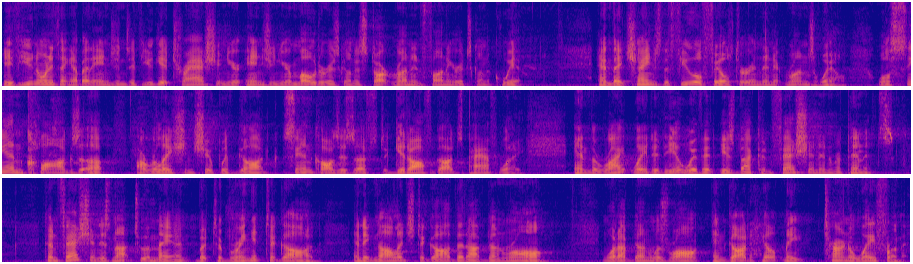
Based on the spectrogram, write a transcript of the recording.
If you know anything about engines, if you get trash in your engine, your motor is going to start running funny or it's going to quit. And they change the fuel filter and then it runs well. Well, sin clogs up our relationship with God. Sin causes us to get off God's pathway. And the right way to deal with it is by confession and repentance. Confession is not to a man, but to bring it to God and acknowledge to God that I've done wrong. What I've done was wrong, and God help me turn away from it.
